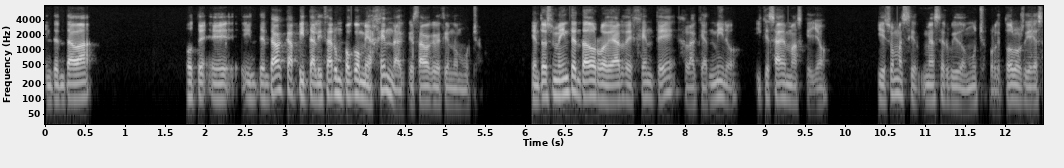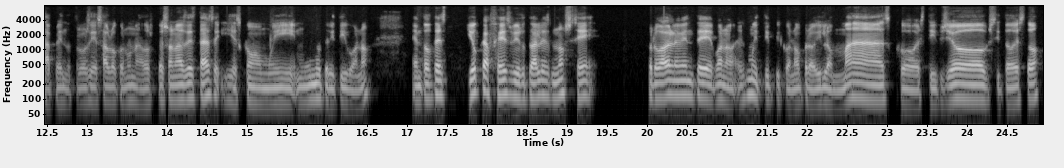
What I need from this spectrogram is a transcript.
intentaba, eh, intentaba capitalizar un poco mi agenda, que estaba creciendo mucho entonces me he intentado rodear de gente a la que admiro y que sabe más que yo. Y eso me ha, servido mucho, porque todos los días aprendo, todos los días hablo con una o dos personas de estas y es como muy, muy nutritivo, ¿no? Entonces, yo cafés virtuales no sé, probablemente, bueno, es muy típico, ¿no? Pero Elon Musk o Steve Jobs y todo esto,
